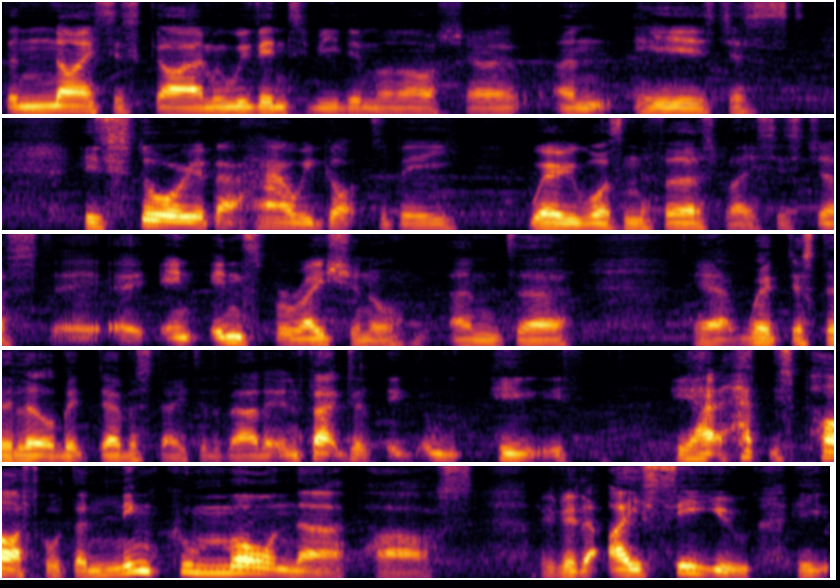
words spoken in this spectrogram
the nicest guy. I mean, we've interviewed him on our show, and he is just his story about how he got to be where he was in the first place is just uh, in, inspirational and uh, Yeah, we're just a little bit devastated about it. In fact, it, it, he he had, had this pass called the Ninkumona pass. He did ICU, he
